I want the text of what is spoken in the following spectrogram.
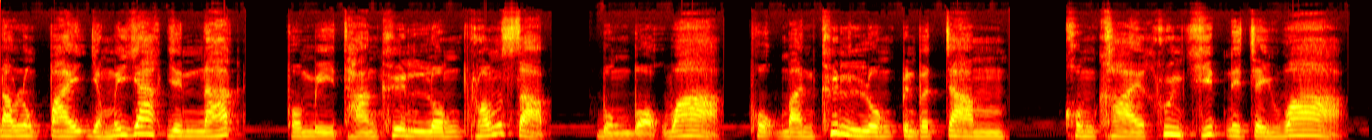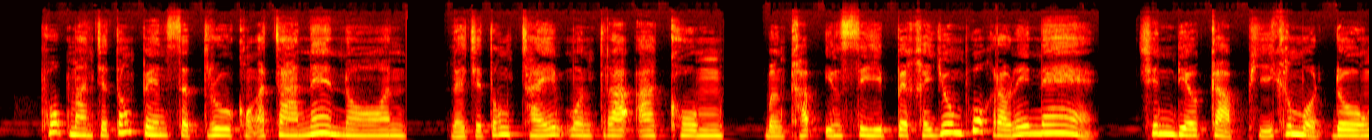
นำลงไปย่างไม่ยากเย็นนักเพอมีทางขึ้นลงพร้อมสับบ่งบอกว่าพวกมันขึ้นลงเป็นประจำ คมคายครุ่นคิดในใจว่า พวกมันจะต้องเป็นศัตรูของอาจารย์แน่นอน และจะต้องใช้มนตราอาคม บังคับอินทรีย์ไปขยุ่มพวกเราแน่ๆ เช่นเดียวกับผีขมดดง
